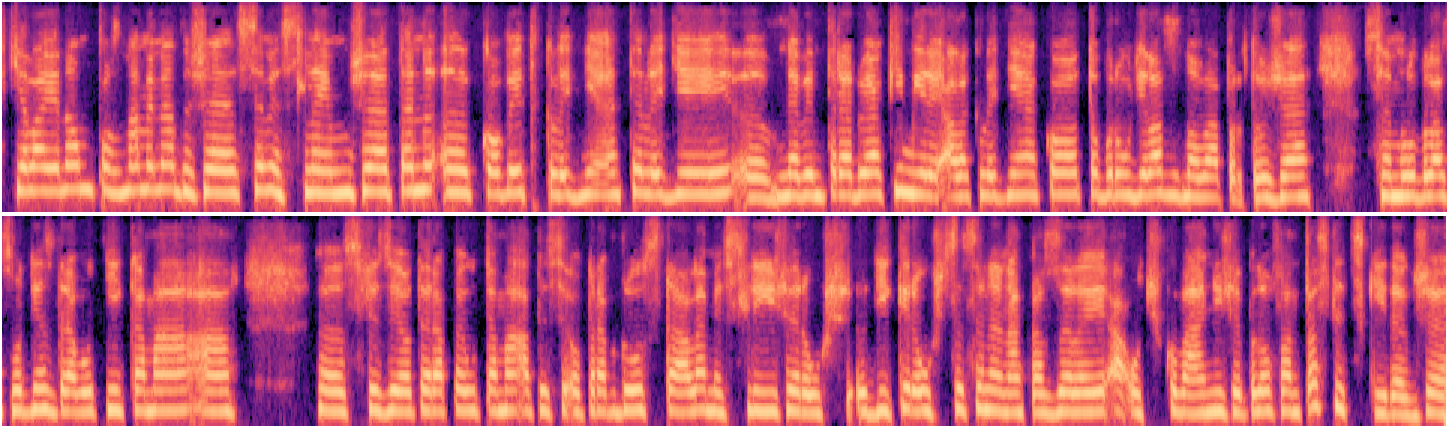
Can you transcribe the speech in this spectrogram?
chtěla jenom poznamenat, že si myslím, že ten e, covid klidně ty lidi, e, nevím teda do jaký míry, ale klidně jako to budou dělat znova, protože jsem mluvila s hodně zdravotníkama a s fyzioterapeutama a ty si opravdu stále myslí, že rouš, díky roušce se nenakazili a očkování, že bylo fantastický, takže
